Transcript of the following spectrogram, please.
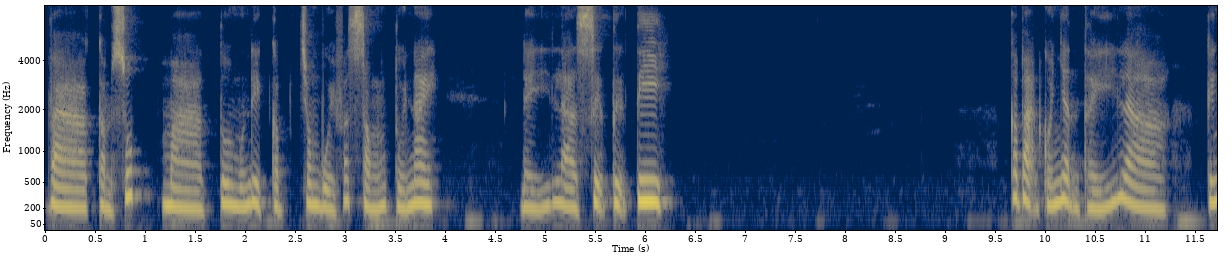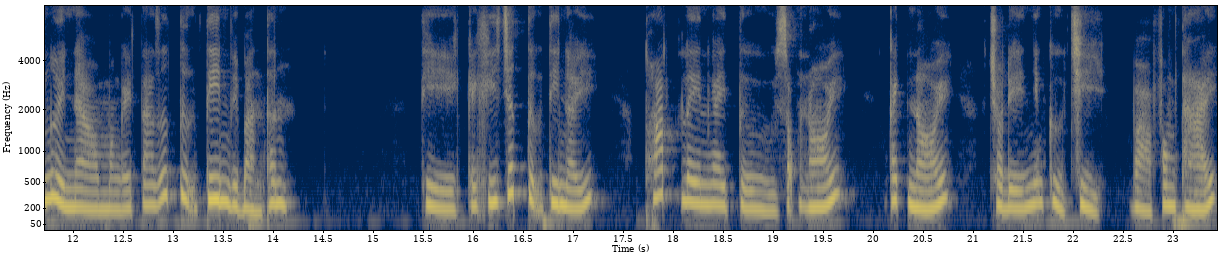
Và cảm xúc mà tôi muốn đề cập trong buổi phát sóng tối nay, đấy là sự tự ti. Các bạn có nhận thấy là cái người nào mà người ta rất tự tin về bản thân thì cái khí chất tự tin ấy thoát lên ngay từ giọng nói, cách nói cho đến những cử chỉ và phong thái.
